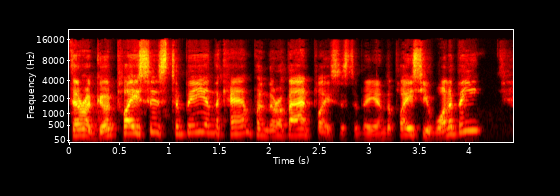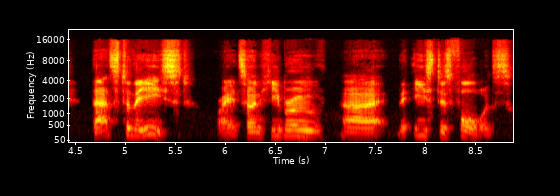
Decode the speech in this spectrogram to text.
there are good places to be in the camp and there are bad places to be. And the place you want to be that's to the east right? So in hebrew uh, the east is forwards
